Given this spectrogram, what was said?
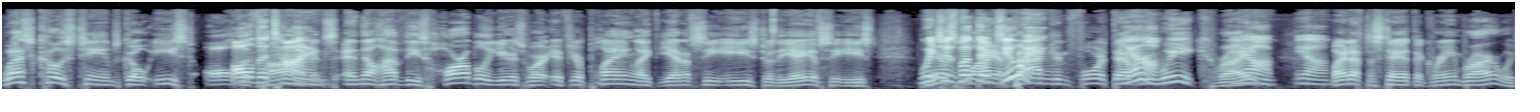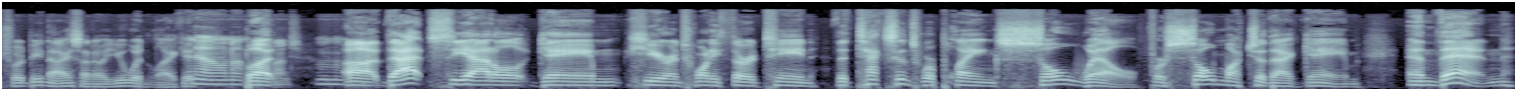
West Coast teams go east all, All the, the time, time. And, and they'll have these horrible years where if you're playing like the NFC East or the AFC East, Which they're is what they're doing, back and forth every Yeah. week, right? Yeah, yeah. Might have to stay at the Greenbrier, which would be nice. I know you wouldn't like it. No, not but much. Mhm. uh, that Seattle game here in 2013, the Texans were playing so well for so much of that game, and then.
